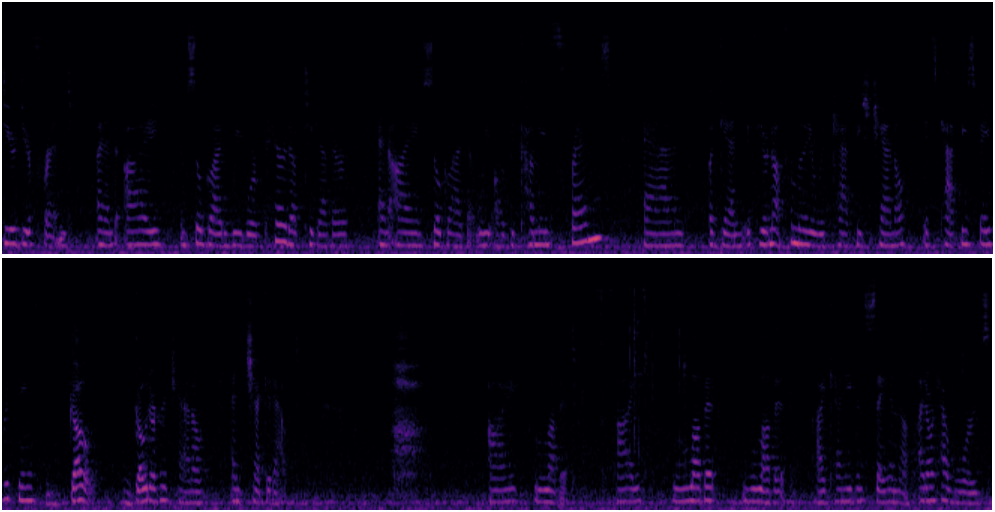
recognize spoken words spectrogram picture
dear, dear friend. And I am so glad we were paired up together. And I am so glad that we are becoming friends. And again, if you're not familiar with Kathy's channel, it's Kathy's Favorite Things. Go, go to her channel and check it out. I love it. I love it, love it. I can't even say enough. I don't have words.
